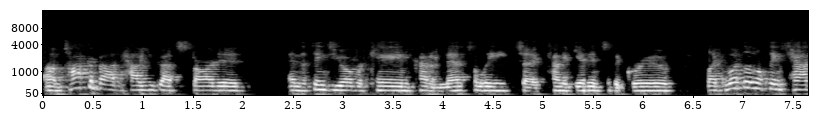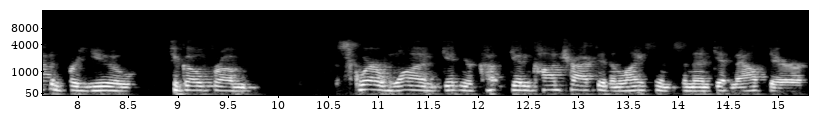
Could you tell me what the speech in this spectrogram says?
Um, talk about how you got started and the things you overcame, kind of mentally, to kind of get into the groove. Like, what little things happened for you to go from square one, getting your getting contracted and licensed, and then getting out there.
